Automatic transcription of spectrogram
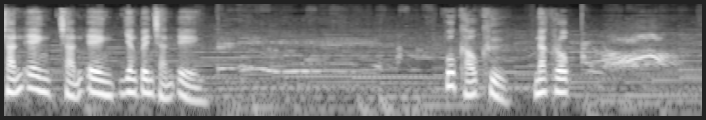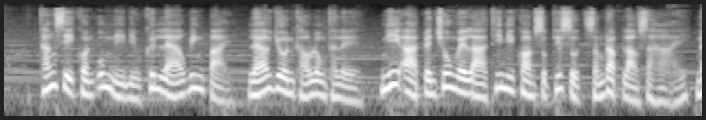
ฉันเอง ฉันเองยังเป็นฉันเอง พวกเขาคือ นักรบ ทั้งสี่คนอุ้มหนีหนิวขึ้นแล้ววิ่งไป แล้วโยนเขาลงทะเล นี่อาจเป็นช่วงเวลาที่มีความสุขที่สุดสำหรับเหล่าสหาย ณ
